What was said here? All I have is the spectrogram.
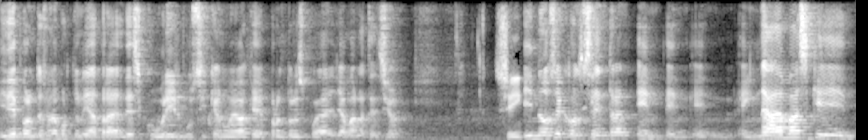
Y de pronto es una oportunidad para descubrir música nueva que de pronto les pueda llamar la atención. Sí. Y no se concentran en, en, en, en nada más que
